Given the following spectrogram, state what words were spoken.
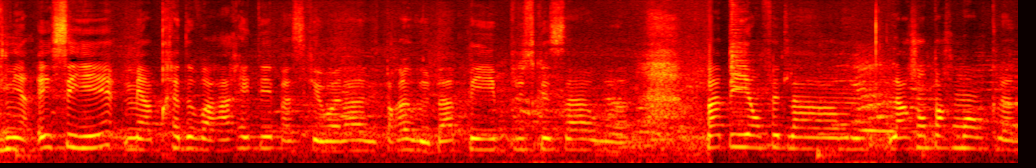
venir essayer mais après devoir arrêter parce que voilà, les parents ne veulent pas payer plus que ça ou euh, pas payer en fait l'argent par mois en club.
